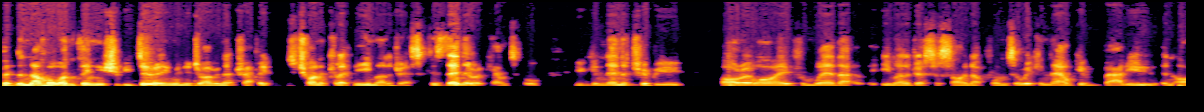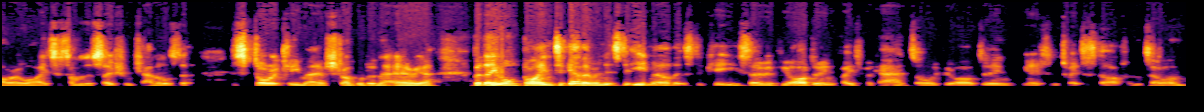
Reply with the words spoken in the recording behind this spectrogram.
But the number one thing you should be doing when you're driving that traffic is trying to collect the email address because then they're accountable. You can then attribute ROI from where that email address was signed up from. So we can now give value and ROI to some of the social channels that historically may have struggled in that area. But they all bind together, and it's the email that's the key. So if you are doing Facebook ads or if you are doing you know some Twitter stuff and so on,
